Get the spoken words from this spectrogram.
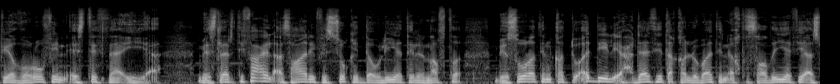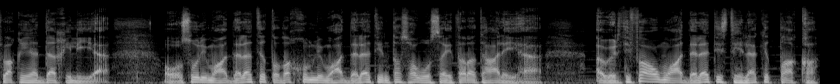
في ظروف استثنائية مثل ارتفاع الأسعار في السوق الدولية للنفط بصورة قد تؤدي لإحداث تقلبات اقتصادية في أسواقها الداخلية ووصول معدلات التضخم لمعدلات تصعب السيطرة عليها أو ارتفاع معدلات استهلاك الطاقة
